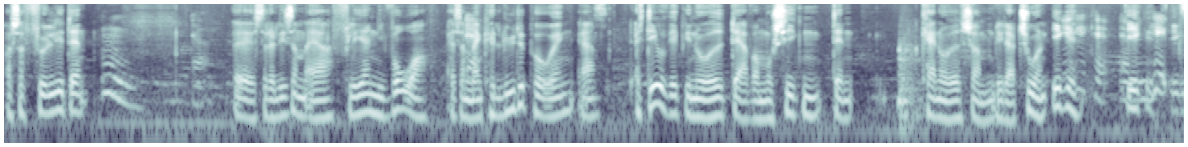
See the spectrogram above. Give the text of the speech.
og så følge den. Mm. Ja. Øh, så der ligesom er flere niveauer, altså ja. man kan lytte på. Ikke? Ja. Altså det er jo virkelig noget, der hvor musikken den kan noget, som litteraturen ikke, ikke kan. Jamen, ikke, helt. ikke,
